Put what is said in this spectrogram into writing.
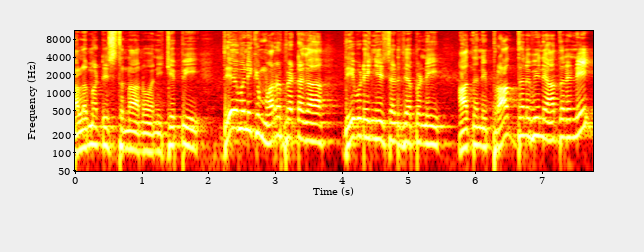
అలమటిస్తున్నాను అని చెప్పి దేవునికి మొరపెట్టగా దేవుడు ఏం చేశాడు చెప్పండి? అతన్ని ప్రార్థన విని అతనిని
